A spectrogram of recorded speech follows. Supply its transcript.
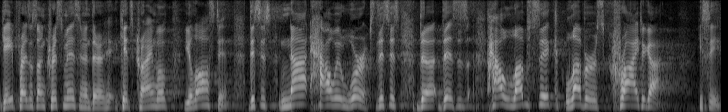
gave presents on Christmas and their kids crying? Well, you lost it. This is not how it works. This is the this is how lovesick lovers cry to God. You see.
